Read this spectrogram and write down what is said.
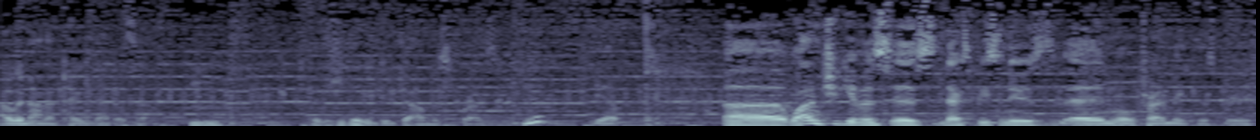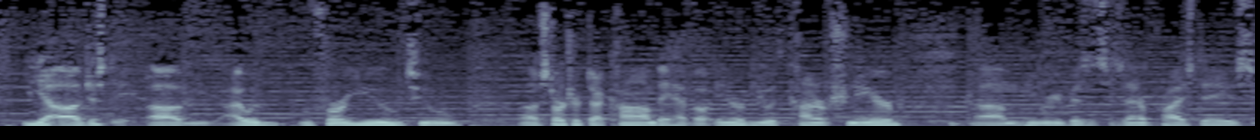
I would not have pegged that as him. Mhm. But he did a good job as president. Yeah. Yep. Uh, why don't you give us his next piece of news and we'll try and make this brief. Yeah, uh, just uh, I would refer you to uh, StarTrek.com. They have an interview with Connor Trinneer. Um, he revisits his Enterprise days,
